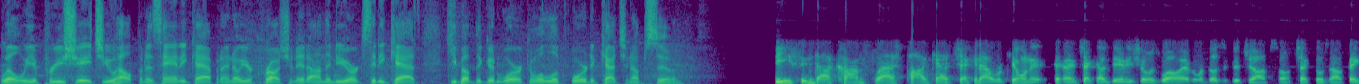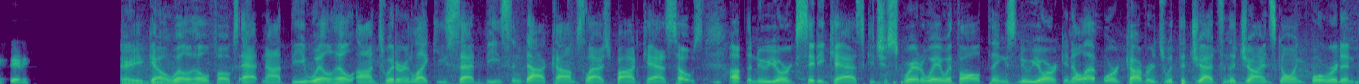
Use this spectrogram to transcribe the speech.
Well, we appreciate you helping us handicap, and I know you're crushing it on the New York City Cast. Keep up the good work, and we'll look forward to catching up soon VSiN.com slash podcast. Check it out. We're killing it. And check out Danny's show as well. Everyone does a good job. So check those out. Thanks, Danny. There you go. Will Hill, folks, at not the Will Hill on Twitter. And like he said, VSiN.com slash podcast, host of the New York City cast. Get you squared away with all things New York. And he'll have more coverage with the Jets and the Giants going forward. And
